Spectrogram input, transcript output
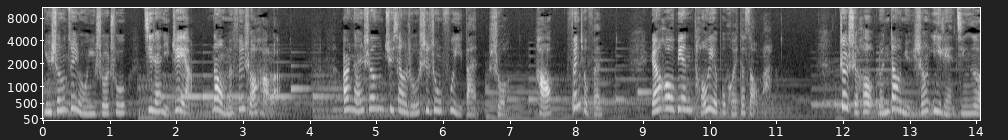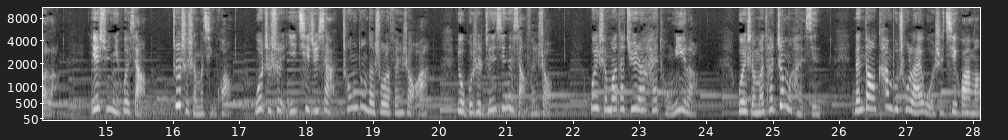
女生最容易说出“既然你这样，那我们分手好了”，而男生却像如释重负一般说：“好，分就分”，然后便头也不回地走了。这时候轮到女生一脸惊愕了，也许你会想，这是什么情况？我只是一气之下冲动的说了分手啊，又不是真心的想分手，为什么他居然还同意了？为什么他这么狠心？难道看不出来我是气话吗？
